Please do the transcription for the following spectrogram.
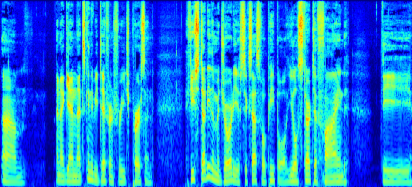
um, and again, that's going to be different for each person. If you study the majority of successful people, you'll start to find the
